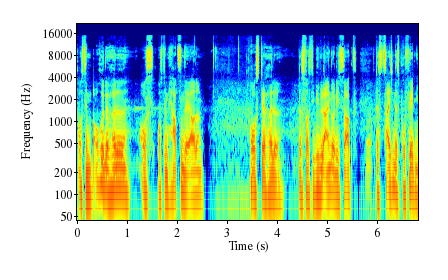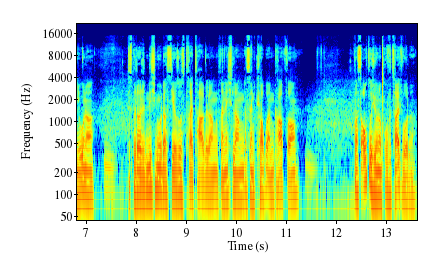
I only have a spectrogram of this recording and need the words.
Aus dem Bauche der Hölle, aus, aus dem Herzen der Erde, aus der Hölle das, was die Bibel eindeutig sagt, ja. das Zeichen des Propheten Jona, mhm. das bedeutet nicht nur, dass Jesus drei Tage lang und drei Nächte lang, dass sein Körper im Grab war, mhm. was auch durch Jona prophezeit wurde.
